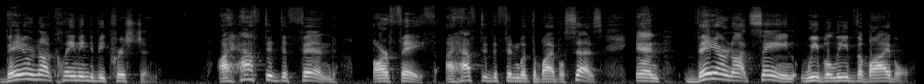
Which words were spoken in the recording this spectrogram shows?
they are not claiming to be Christian. I have to defend our faith, I have to defend what the Bible says. And they are not saying, We believe the Bible.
